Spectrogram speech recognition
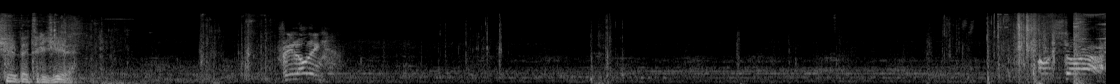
Shield battery here. Reloading. Arcstar out.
